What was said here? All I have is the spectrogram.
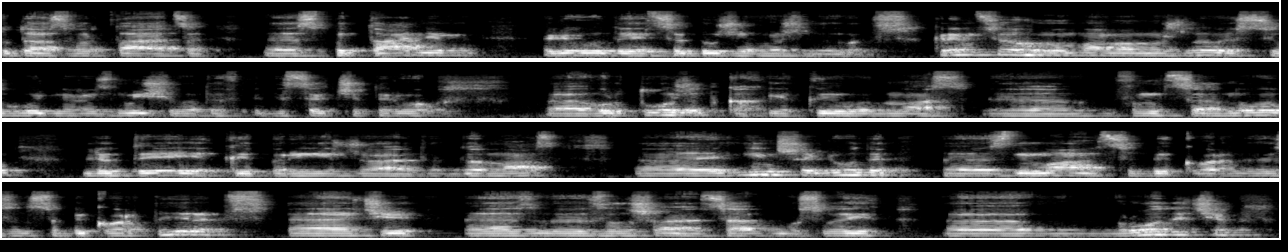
Туди звертаються е, з питаннями люди, і це дуже важливо. Крім цього, ми маємо можливість сьогодні розміщувати в 54 е, гуртожитках, які у нас е, функціонують, людей, які переїжджають до нас. Е, Інші люди е, знімають собі собі квартири е, чи залишаються у своїх родичів.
